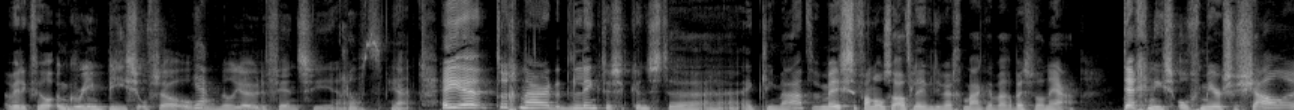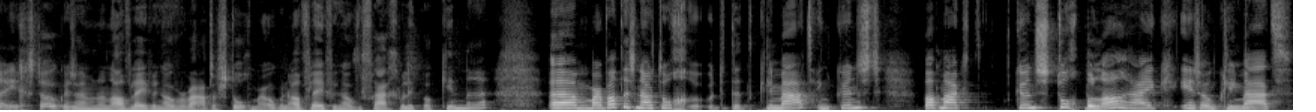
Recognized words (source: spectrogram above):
weet ik veel, een Greenpeace of zo. Of een milieudefensie. Klopt. Ja. hey, uh, terug naar de link tussen kunst uh, en klimaat. De meeste van onze afleveringen die we gemaakt hebben, waren best wel, nou ja, technisch of meer sociaal uh, ingestoken. We een aflevering over waterstof, maar ook een aflevering over vragen wil ik wel kinderen. Uh, maar wat is nou toch het klimaat en kunst? Wat maakt kunst toch belangrijk in zo'n klimaat?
